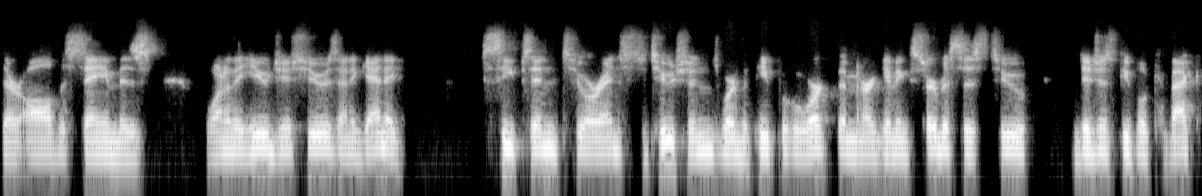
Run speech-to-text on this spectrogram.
they're all the same is one of the huge issues. And again, it seeps into our institutions where the people who work them and are giving services to Indigenous people of Quebec,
